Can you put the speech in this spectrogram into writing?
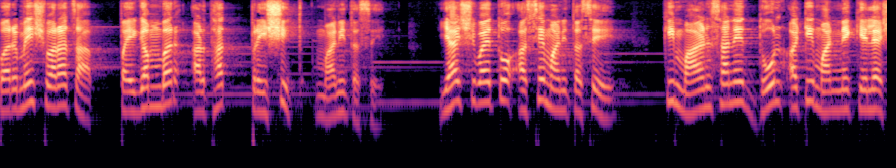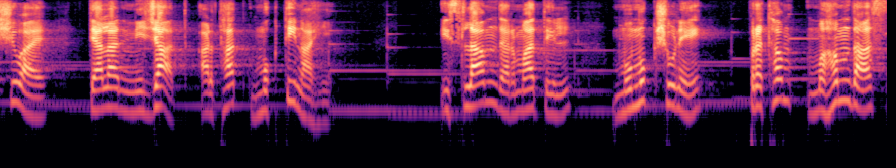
परमेश्वराचा पैगंबर अर्थात प्रेषित मानित असे. याशिवाय तो असे मानित असे की माणसाने दोन अटी मान्य केल्याशिवाय त्याला निजात अर्थात मुक्ती नाही. इस्लाम धर्मातील मुमुक्षुने प्रथम महमदास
